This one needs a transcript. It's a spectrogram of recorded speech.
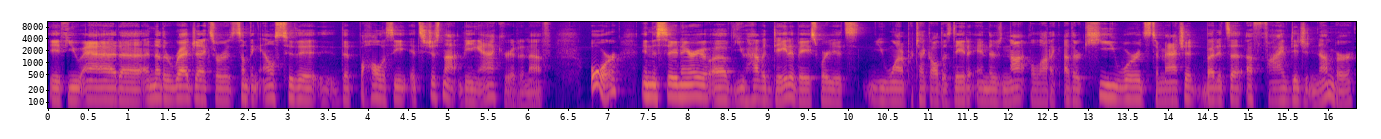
If you add uh, another regex or something else to the, the policy, it's just not being accurate enough. Or in the scenario of you have a database where it's you want to protect all this data and there's not a lot of other keywords to match it, but it's a, a five digit number,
